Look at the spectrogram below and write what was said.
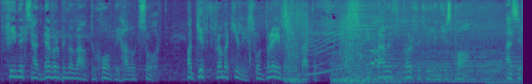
Fenyx had never been allowed to hold the hallowed sword. A gift from Achilles for bravery in battle. It balanced perfectly in his palm, as if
